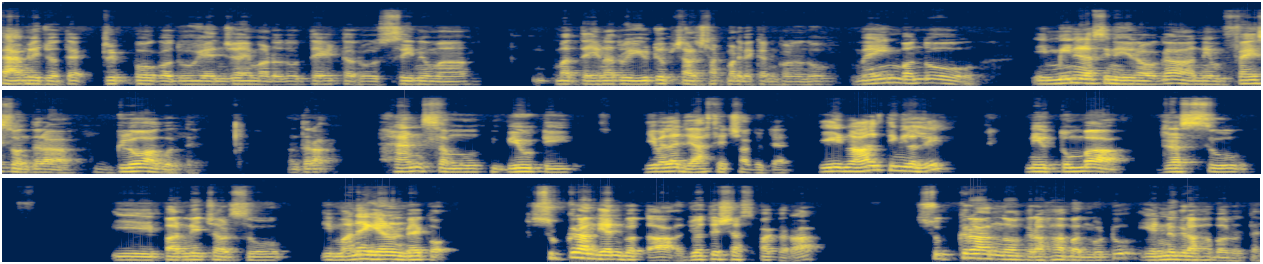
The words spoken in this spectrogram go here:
ಫ್ಯಾಮಿಲಿ ಜೊತೆ ಟ್ರಿಪ್ ಹೋಗೋದು ಎಂಜಾಯ್ ಮಾಡೋದು ಥಿಯೇಟರು ಸಿನಿಮಾ ಮತ್ತೆ ಏನಾದ್ರು ಯೂಟ್ಯೂಬ್ ಚಾನಲ್ ಸ್ಟಾರ್ಟ್ ಮಾಡ್ಬೇಕು ಅನ್ಕೊಳ್ಳೋದು ಮೈನ್ ಬಂದು ಈ ಮೀನ ರಾಶಿನ ಇರೋವಾಗ ನಿಮ್ ಫೇಸ್ ಒಂಥರ ಗ್ಲೋ ಆಗುತ್ತೆ. ಒಂಥರ ಹ್ಯಾಂಡ್ಸಮ್ ಬ್ಯೂಟಿ ಇವೆಲ್ಲ ಜಾಸ್ತಿ ಹೆಚ್ಚಾಗುತ್ತೆ. ಈ ನಾಲ್ಕು ತಿಂಗಳಲ್ಲಿ ನೀವು ತುಂಬಾ ಡ್ರೆಸ್ಸು ಈ ಫರ್ನಿಚರ್ಸು ಈ ಮನೆಗೆ ಏನೋ ಬೇಕೋ, ಶುಕ್ರ ಅಂತ ಏನ್ ಗೊತ್ತಾ? ಜ್ಯೋತಿಷ್ಯ ಪ್ರಕಾರ ಶುಕ್ರ ಅನ್ನೋ ಗ್ರಹ ಬಂದ್ಬಿಟ್ಟು ಹೆಣ್ಣು ಗ್ರಹ ಬರುತ್ತೆ.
